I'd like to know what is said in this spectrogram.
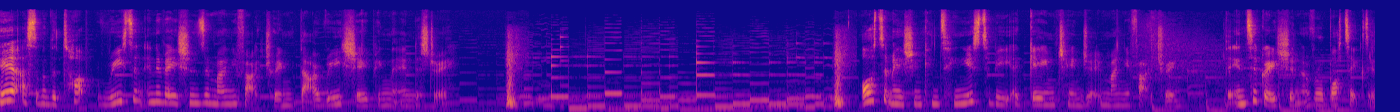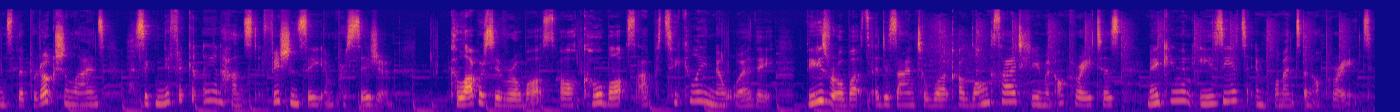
Here are some of the top recent innovations in manufacturing that are reshaping the industry. Automation continues to be a game changer in manufacturing. The integration of robotics into the production lines has significantly enhanced efficiency and precision. Collaborative robots, or cobots, are particularly noteworthy. These robots are designed to work alongside human operators, making them easier to implement and operate.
